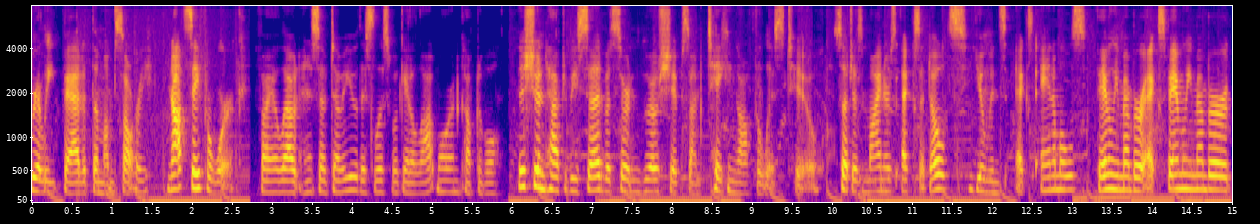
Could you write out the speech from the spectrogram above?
really bad at them, I'm sorry. Not safe for work. If I allowed NSFW, this list would get a lot more uncomfortable. This shouldn't have to be said, but certain gross ships I'm taking off the list too, such as minors x adults, humans x animals, family member x family member.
